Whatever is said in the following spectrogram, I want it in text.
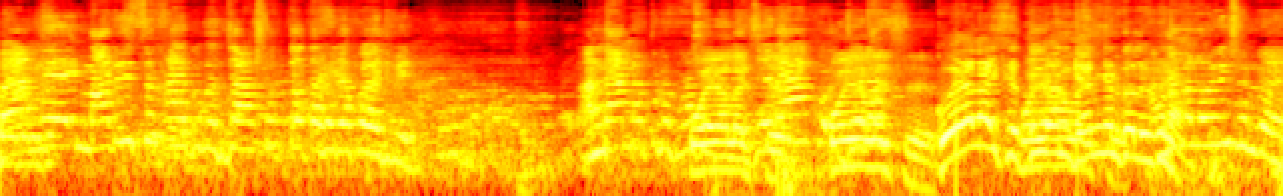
ভাই আমি এই মারির খাই করবে যা সত্যতা হেরা কই দিবেন আর না আমরা কোনো ভাষা কয়া লাইছে কয়া লাইছে কয়ে লাইছে তুই আন জ্ঞান জ্ঞান করলি না আমরা লড়িশন করে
